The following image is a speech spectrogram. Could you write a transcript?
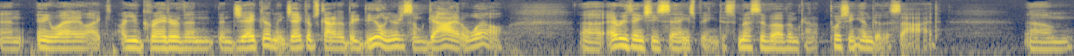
And anyway, like, are you greater than, than Jacob? I mean, Jacob's kind of a big deal, and you're just some guy at a well. Uh, everything she's saying is being dismissive of him, kind of pushing him to the side. Um,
